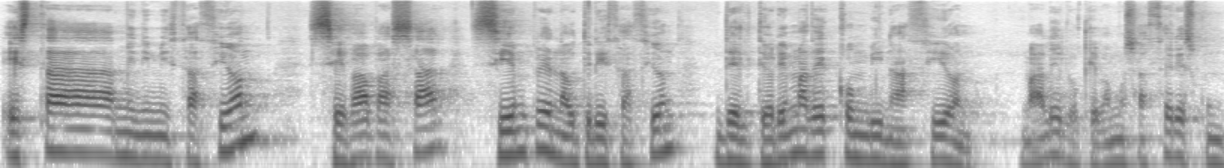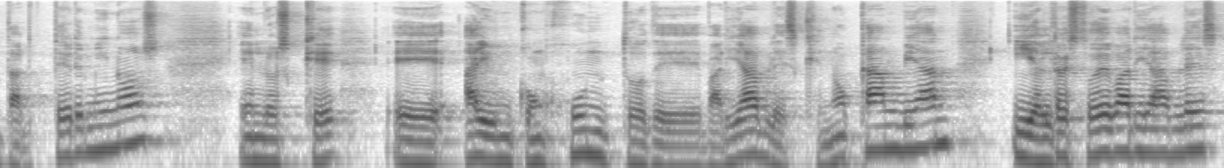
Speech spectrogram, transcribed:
Esta minimización se va a basar siempre en la utilización del teorema de combinación. ¿vale? Lo que vamos a hacer es juntar términos en los que eh, hay un conjunto de variables que no cambian y el resto de variables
